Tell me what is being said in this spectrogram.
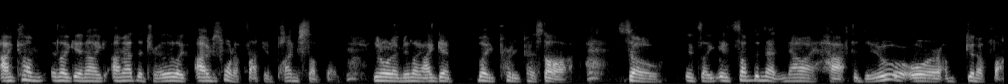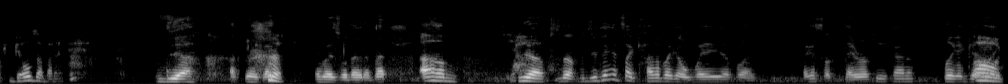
I come like and like I'm at the trailer like I just want to fucking punch something. You know what I mean? Like I get like pretty pissed off. So it's like it's something that now I have to do or, or I'm gonna fucking kill somebody. yeah. I feel like I was without it. But um Yeah. yeah, do you think it's like kind of like a way of like I guess a therapy kind of like a good Oh, like,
